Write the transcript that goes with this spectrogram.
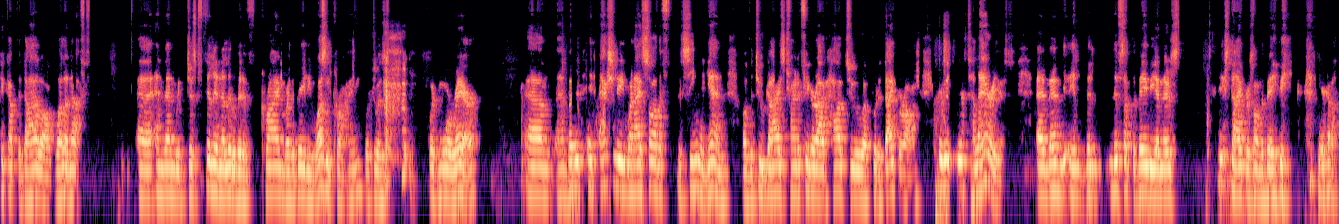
pick up the dialogue well enough uh, and then we'd just fill in a little bit of crying where the baby wasn't crying, which was was more rare. Um, uh, but it, it, actually, when I saw the, the, scene again of the two guys trying to figure out how to uh, put a diaper on, it was just hilarious. And then it, it lifts up the baby, and there's six diapers on the baby. you know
